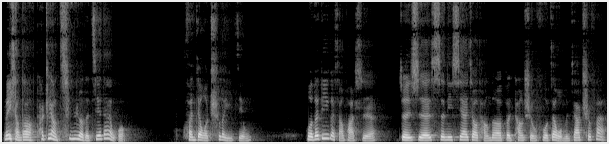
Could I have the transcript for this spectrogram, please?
没想到他这样亲热的接待我。反叫我吃了一惊。我的第一个想法是，这是斯尼西埃教堂的本堂神父在我们家吃饭。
